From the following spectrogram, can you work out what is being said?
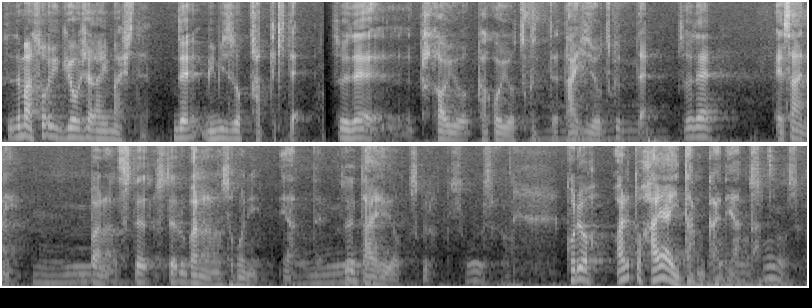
それでまあそういう業者がいましてでミミズを買ってきてそれで囲いを囲いを作って堆肥を作ってそれで餌にバナナ捨て捨てるバナナの底にやってそれで堆肥を作る。そうですかこれを割と早い段階でやったんです。か。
